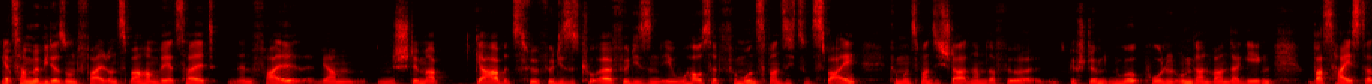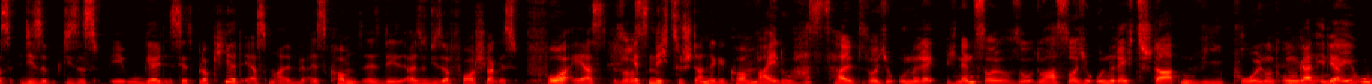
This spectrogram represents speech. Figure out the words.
Jetzt ja. haben wir wieder so einen Fall. Und zwar haben wir jetzt halt einen Fall, wir haben eine Stimme ab Abgabe zu, für, dieses, äh, für diesen EU-Haushalt 25 zu 2. 25 Staaten haben dafür gestimmt, nur Polen und Ungarn waren dagegen. Was heißt das? Diese, dieses EU-Geld ist jetzt blockiert erstmal. Es kommt, äh, also dieser Vorschlag ist vorerst so, jetzt nicht zustande gekommen. Weil du hast halt solche Unrecht, ich nenne es so, du hast solche Unrechtsstaaten wie Polen und Ungarn in ja, der EU.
